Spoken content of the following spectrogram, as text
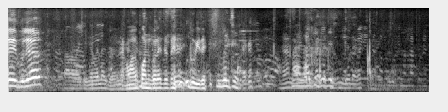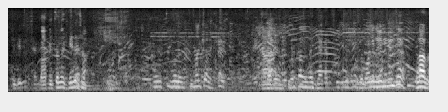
এই বলে আমার ফোন করেছে ঘুরে না না।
